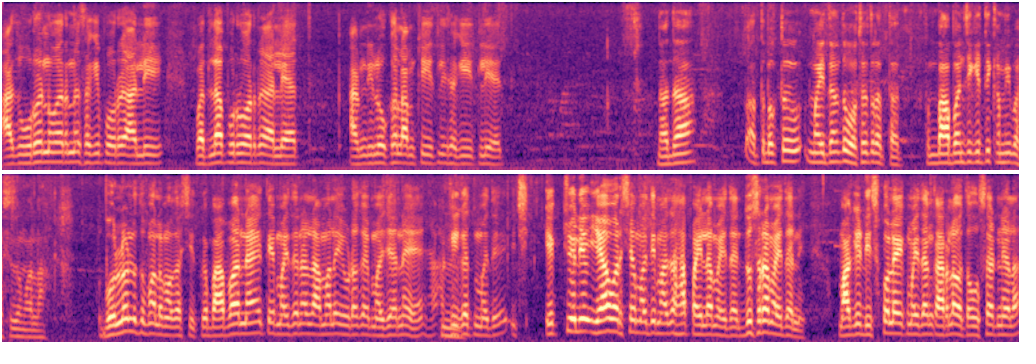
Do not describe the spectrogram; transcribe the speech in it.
आज उरणवरनं सगळी पोरं आली बदलापूरवरनं आल्यात. आणि लोकल आमची इथली सगळी इथली आहेत. दादा आता बघतो मैदानात तर होतच राहतात पण बाबांची किती कमी भाषे तुम्हाला? बोललो ना तुम्हाला मगाशी का बाबा नाही ते मैदानाला आम्हाला एवढा काही मजा नाही. हकीकतमध्ये ॲक्च्युली या वर्षामध्ये माझा हा पहिला मैदान दुसरा मैदान आहे. मागे डिस्कोला एक मैदान काढला होता उसरण्याला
